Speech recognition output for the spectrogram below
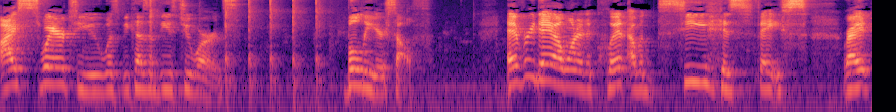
I swear to you, was because of these two words: bully yourself. Every day I wanted to quit, I would see his face, right,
